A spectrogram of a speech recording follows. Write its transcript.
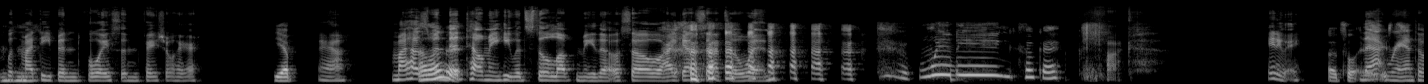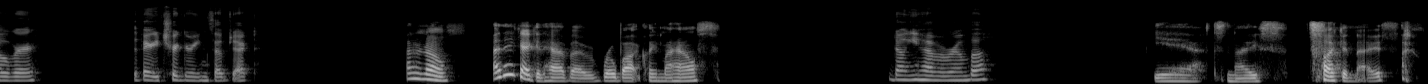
with mhm, my deepened voice and facial hair. Yep. Yeah. My husband did it. tell me he would still love me though, so I guess that's a win. Winning. Okay. Fuck. Anyway, That's hilarious. that rant over. The very triggering subject. I don't know. I think I could have a robot clean my house. Don't you have a Roomba? Yeah, it's nice. It's fucking nice.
